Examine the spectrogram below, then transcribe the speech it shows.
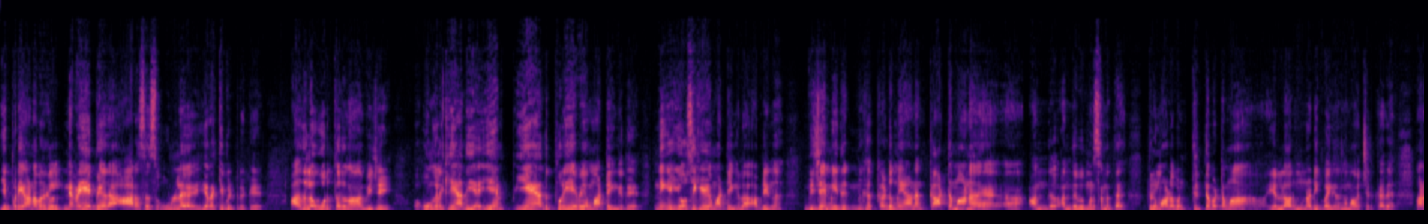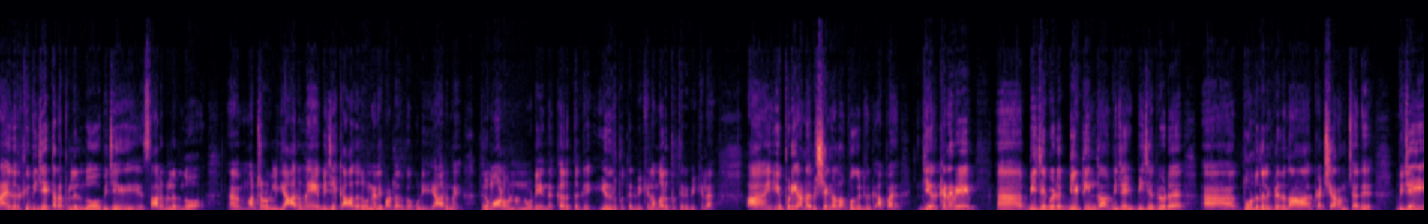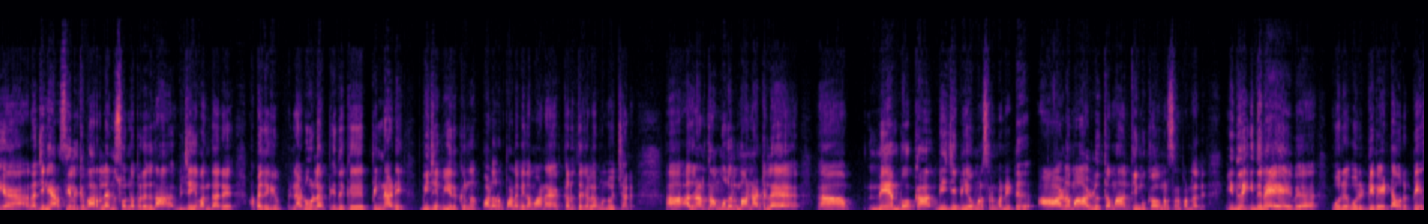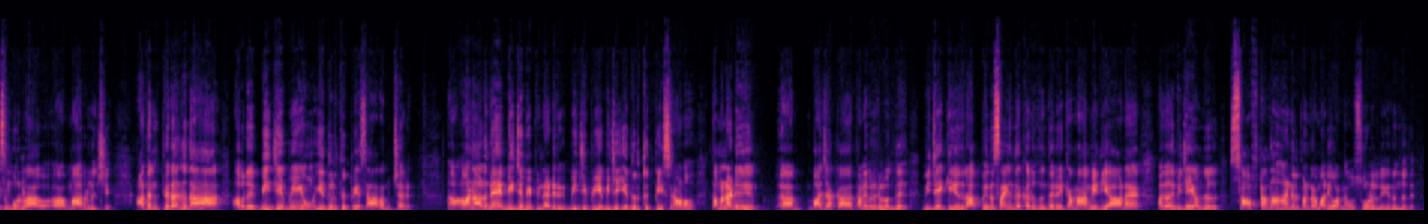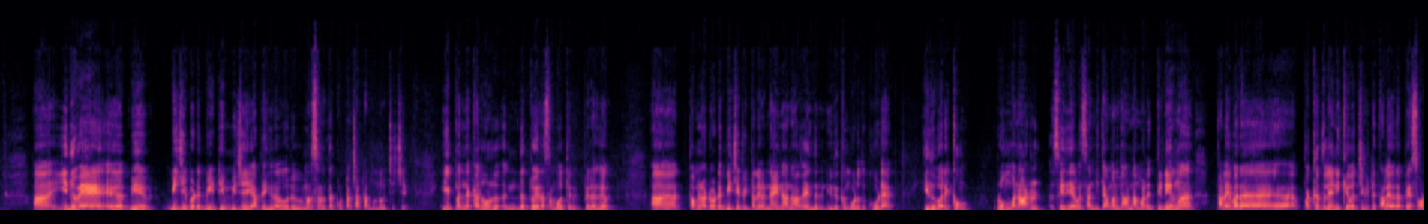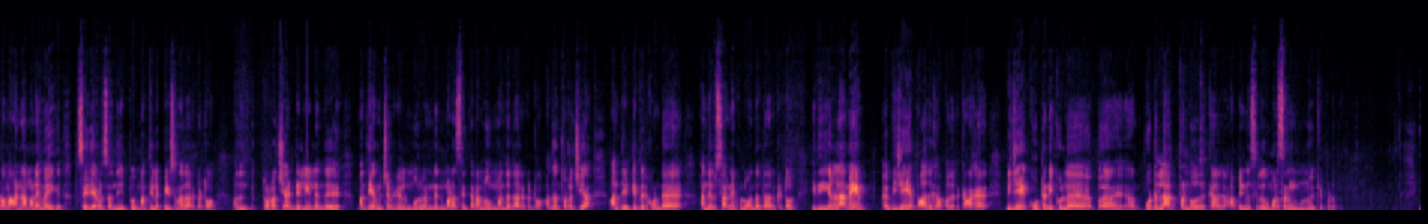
இப்படியானவர்கள் நிறைய பேரை ஆர்எஸ்எஸ் உள்ளே இறக்கி விட்டுருக்கு. அதில் ஒருத்தர் தான் விஜய். உங்களுக்கு ஏன் அது ஏன் ஏன் அது புரியவே மாட்டேங்குது? நீங்கள் யோசிக்கவே மாட்டீங்களா? அப்படின்னு விஜய் மீது மிக கடுமையான காட்டமான அந்த அந்த விமர்சனத்தை திருமாவளவன் திட்டவட்டமாக எல்லார் முன்னாடி பகிரங்கமாக வச்சுருக்காரு. ஆனால் இதற்கு விஜய் தரப்பிலிருந்தோ விஜய் சார்பிலிருந்தோ மற்றவர்கள் யாருமே விஜய்க்கு ஆதரவு நிலைப்பாட்டில் இருக்கக்கூடிய யாருமே திருமாவளவனுடைய இந்த கருத்துக்கு எதிர்ப்பு தெரிவிக்கலை மறுப்பு தெரிவிக்கலை. இப்படியான விஷயங்கள் தான் போய்கிட்டு இருக்கு. அப்போ ஏற்கனவே பிஜேபியோட பி டீம் தான் விஜய். பிஜேபியோட தூண்டுதலின் பேர் தான் கட்சி ஆரம்பித்தார் விஜய் ரஜினி அரசியலுக்கு வரலன்னு சொன்ன பிறகு தான் விஜய் வந்தார். அப்போ இதுக்கு நடுவில் இதுக்கு பின்னாடி பிஜேபி இருக்குன்னு பலரும் பலவிதமான கருத்துக்களை முன் வச்சார். அதனால தான் முதல் மாநாட்டில் மேம்போக்கா பிஜேபியை விமர்சனம் பண்ணிட்டு ஆழமாக அழுத்தமாக திமுக விமர்சனம் பண்ணார். இது இதுவே ஒரு ஒரு டிபேட்டாக ஒரு பேசும் பொருளாக மாறுனுச்சு. அதன் பிறகு தான் அவர் பிஜேபியும் எதிர்த்து பேச ஆரம்பித்தார் ஆனாலுமே பிஜேபி பின்னாடி இருக்குது பிஜேபியை விஜய் எதிர்த்து பேசினாலும் தமிழ்நாடு பாஜக தலைவர்கள் வந்து விஜய்க்கு எதிராக பெருசாக எந்த கருத்தும் தெரிவிக்காமல் அமைதியான அதாவது விஜய் வந்து சாஃப்டாக தான் ஹேண்டில் பண்ணுற மாதிரியான ஒரு சூழல் இருந்தது. இதுவே பி பிஜேபியோட பி டீம் விஜய் அப்படிங்கிற ஒரு விமர்சனத்தை குற்றச்சாட்டை முன் வச்சுச்சு. இப்போ இந்த கரூர் இந்த துயர சம்பவத்திற்கு பிறகு தமிழ்நாட்டோட பிஜேபி தலைவர் நயனா நாகேந்திரன் இருக்கும் பொழுது கூட இது வரைக்கும் ரொம்ப நாள் செய்தியாளர்களை சந்திக்காமல் இருந்த அண்ணாமலை. திடீர்னு தலைவரை பக்கத்திலே நிற்க வச்சுக்கிட்டு தலைவரை பேச விடாமல் அண்ணாமலை மை செய்தியாளர் சந்திப்பு மத்தியில் பேசினதாக இருக்கட்டும் அதன் தொடர்ச்சியாக டெல்லியிலேருந்து மத்திய அமைச்சர்கள் முருகன் நிர்மலா சீதாராமன் அவங்க வந்ததாக இருக்கட்டும் அதன் தொடர்ச்சியாக அந்த எட்டு பேர் கொண்ட அந்த விசாரணைக்குழு வந்ததாக இருக்கட்டும் இது எல்லாமே விஜயை பாதுகாப்பதற்காக விஜயை கூட்டணிக்குள்ளே போட்டு லாக் பண்ணுவதற்காக அப்படின்னு சில விமர்சனங்கள் முன்வைக்கப்படுது.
